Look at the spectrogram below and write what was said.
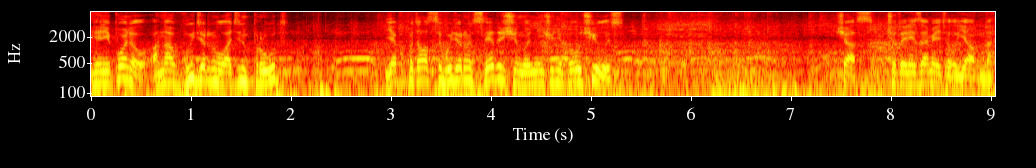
Я не понял. Она выдернула один пруд. Я попытался выдернуть следующий, но ничего не получилось. Сейчас. Что-то я не заметил явно.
